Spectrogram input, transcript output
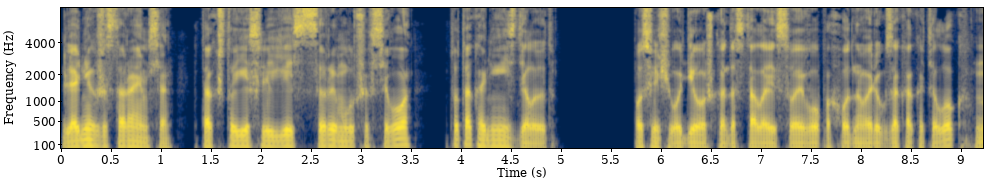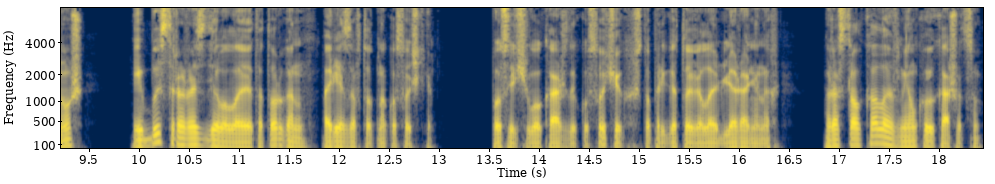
Для них же стараемся, так что если есть сырым лучше всего, то так они и сделают. После чего девушка достала из своего походного рюкзака котелок, нож и быстро разделала этот орган, порезав тот на кусочки. После чего каждый кусочек, что приготовила для раненых, растолкала в мелкую кашицу.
